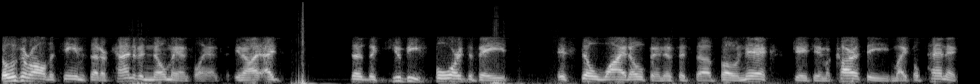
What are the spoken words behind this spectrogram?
Those are all the teams that are kind of in no man's land. You know, I, I the the QB four debate is still wide open. If it's uh, Bo Nix, JJ McCarthy, Michael Penix,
